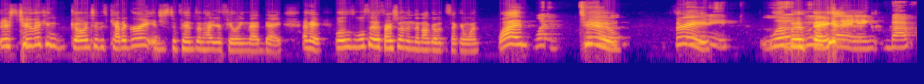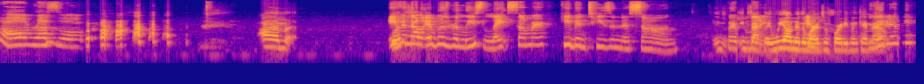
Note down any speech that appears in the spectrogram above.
There's two that can go into this category. It just depends on how you're feeling that day. Okay, we'll we'll say the first one and then I'll go with the second one. One, one, two, two three. three. Lil Lil Boo Thing. Thing by Paul Russell. um, Even though it was released late summer, he been teasing this song. Exactly. money. We all knew the And words before it even came out. Literally,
